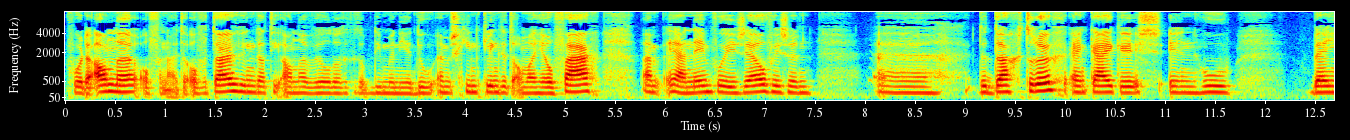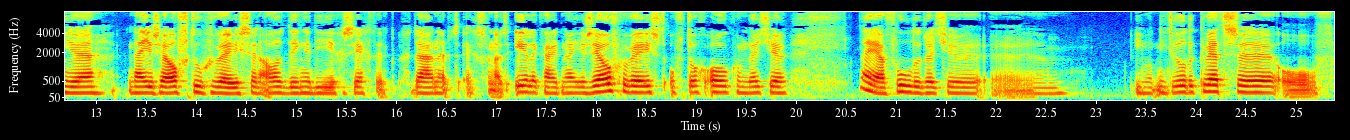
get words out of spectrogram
voor de ander. Of vanuit de overtuiging dat die ander wil dat ik het op die manier doe. En misschien klinkt het allemaal heel vaag. Maar ja, neem voor jezelf eens een, uh, de dag terug en kijk eens in hoe ben je naar jezelf toe geweest? en alle dingen die je gezegd en gedaan hebt echt vanuit eerlijkheid naar jezelf geweest? Of toch ook omdat je nou ja, voelde dat je uh, iemand niet wilde kwetsen? Of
